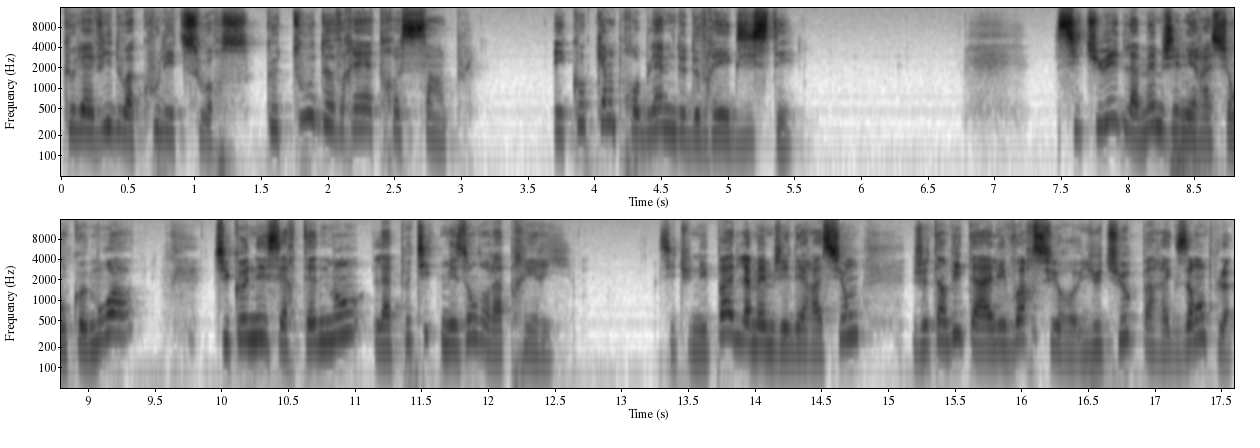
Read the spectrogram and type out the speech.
que la vie doit couler de source, que tout devrait être simple, et qu'aucun problème ne devrait exister. Si tu es de la même génération que moi, tu connais certainement la petite maison dans la prairie. Si tu n'es pas de la même génération, je t'invite à aller voir sur YouTube, par exemple,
